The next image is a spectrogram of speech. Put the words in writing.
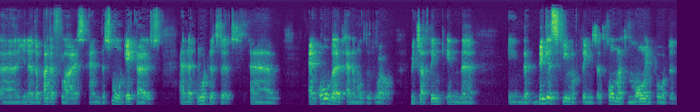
uh, you know the butterflies and the small geckos and the tortoises um, and all those animals as well which i think in the in the bigger scheme of things it's almost more important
